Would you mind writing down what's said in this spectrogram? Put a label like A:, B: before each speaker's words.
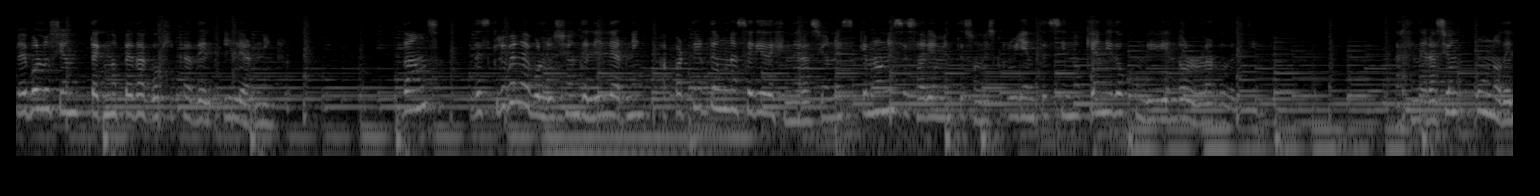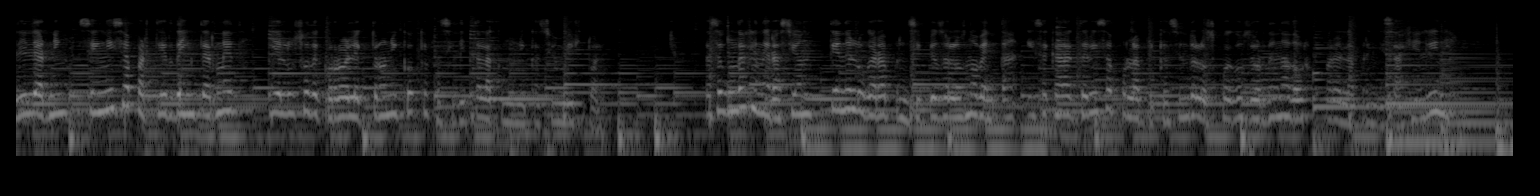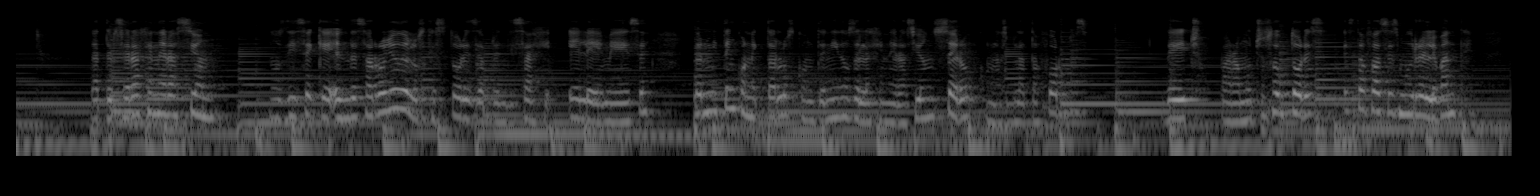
A: La evolución tecnopedagógica del e-learning. Dance describe la evolución del e-learning a partir de una serie de generaciones que no necesariamente son excluyentes, sino que han ido conviviendo a lo largo del tiempo. La generación 1 del e-learning se inicia a partir de Internet y el uso de correo electrónico que facilita la comunicación virtual. La segunda generación tiene lugar a principios de los 90 y se caracteriza por la aplicación de los juegos de ordenador para el aprendizaje en línea. La tercera generación nos dice que el desarrollo de los gestores de aprendizaje LMS permiten conectar los contenidos de la generación 0 con las plataformas. De hecho, para muchos autores, esta fase es muy relevante,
